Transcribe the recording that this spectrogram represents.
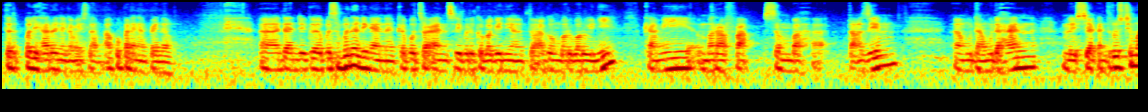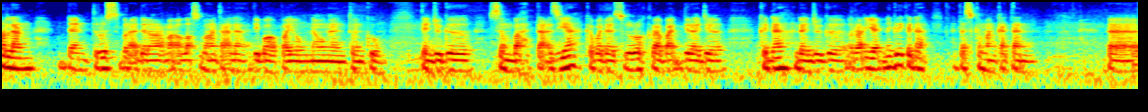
terpeliharanya agama Islam. Apa pandangan panel? Uh, dan juga bersempena dengan keputeraan Seri Paduka Baginda yang Tuan Agong baru-baru ini, kami merafak sembah uh, ta'zim. Uh, mudah-mudahan Malaysia akan terus cemerlang dan terus berada dalam rahmat Allah Subhanahu taala di bawah payung naungan Tuanku. Dan juga sembah takziah kepada seluruh kerabat diraja Kedah dan juga rakyat negeri Kedah atas kemangkatan uh,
